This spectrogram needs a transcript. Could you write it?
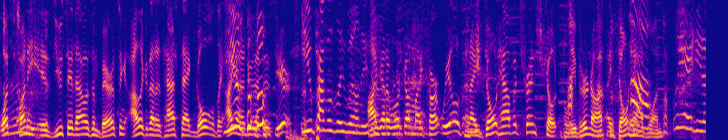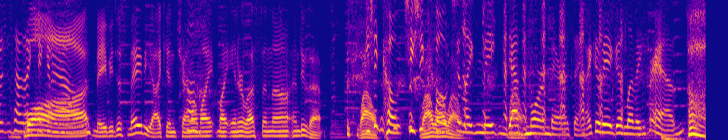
What's funny is you say that was embarrassing. I look at that as hashtag goals. Like I gotta do that this year. You probably will do I gotta like work on my that. cartwheels, and I don't have a trench coat. Believe it or not, I don't have one. Weird, you don't just have that kicking. But maybe just maybe I can channel my my inner lesson uh, and do that. Wow. You should coach. He should Wow, coach wow, wow. and like make dads more embarrassing. That could be a good living for him.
